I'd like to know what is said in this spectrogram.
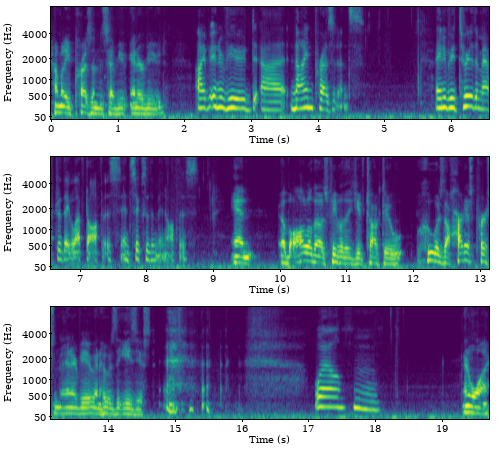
How many presidents have you interviewed? I've interviewed uh, nine presidents. I interviewed three of them after they left office, and six of them in office. And of all of those people that you've talked to, who was the hardest person to interview and who was the easiest? Well, hmm. And why?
